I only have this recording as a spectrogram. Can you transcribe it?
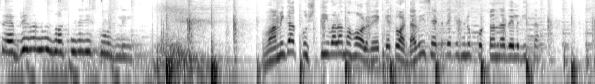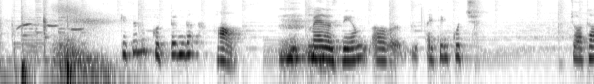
so everyone was working very smoothly Wamiqa ਕੁਸ਼ਤੀ ਵਾਲਾ ਮਾਹੌਲ ਵੇਖ ਕੇ ਤੁਹਾਡਾ ਵੀ ਸੈੱਟ ਤੇ ਕਿਸੇ ਨੂੰ ਕੁੱਟਣ ਦਾ ਦਿਲ ਕੀਤਾ? ਕਿਸੇ ਨੂੰ ਕੁੱਟਣ ਦਾ? ਹਾਂ, ਮੈਂ ਦੱਸਦੀ ਹਾਂ ਆਈ ਥਿੰਕ ਕੁਝ ਚੌਥਾ,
